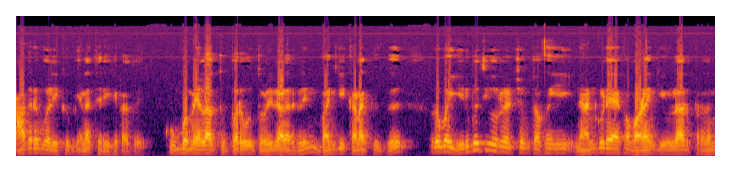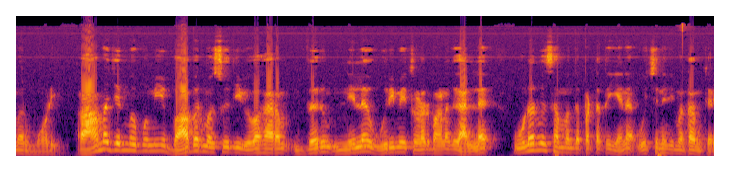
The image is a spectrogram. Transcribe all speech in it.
ஆதரவு அளிக்கும் என தெரிகிறது. கும்பமேளா துப்புரவு தொழிலாளர்களின் வங்கி கணக்குக்கு ரூபாய் இருபத்தி ஒரு லட்சம் தொகையை நன்கொடையாக வழங்கியுள்ளார் பிரதமர் மோடி. ராம ஜென்மபூமி பாபர் மசூதி விவகாரம் வெறும் நில உரிமை தொடர்பானது அல்ல உணர்வு சம்பந்தப்பட்டது என உச்சநீதிமன்றம் தெரிவித்துள்ளது.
